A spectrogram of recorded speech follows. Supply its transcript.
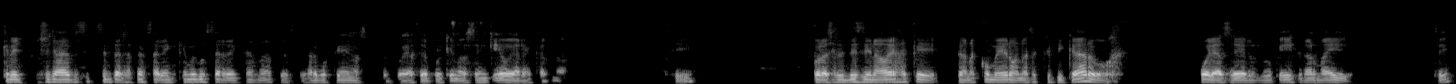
Creo que ya sentarse a pensar en qué me gustaría reencarnar, pues es algo que no se puede hacer porque no sé en qué voy a reencarnar. ¿Sí? Por hacer desde una abeja que te van a comer o van a sacrificar, o podría ser lo que dije, un armadillo. ¿Sí?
